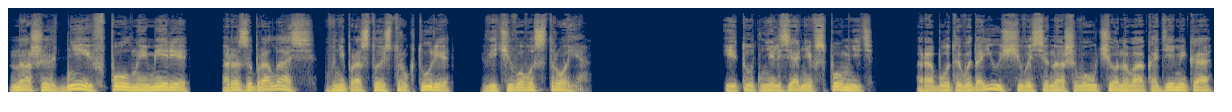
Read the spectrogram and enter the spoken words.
наших дней в полной мере разобралась в непростой структуре вечевого строя. И тут нельзя не вспомнить работы выдающегося нашего ученого-академика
